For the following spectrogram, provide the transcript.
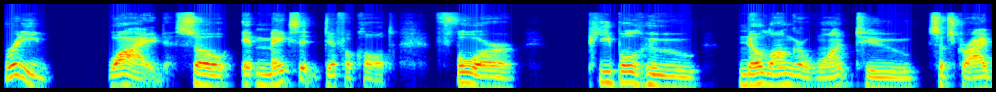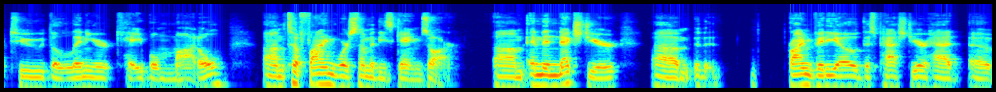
pretty wide. So it makes it difficult for people who no longer want to subscribe to the linear cable model um, to find where some of these games are. Um, and then next year, um, Prime Video this past year had a,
